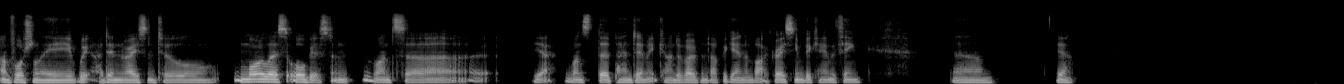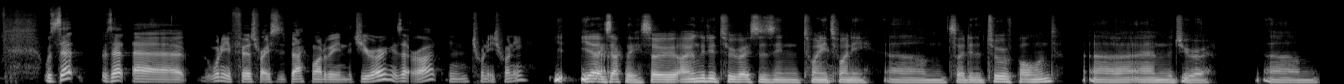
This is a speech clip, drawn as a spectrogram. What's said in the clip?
unfortunately, we, I didn't race until more or less August, and once uh, yeah, once the pandemic kind of opened up again and bike racing became a thing, um, yeah. Was that was that uh, one of your first races back? Might have been the Giro. Is that right in 2020? Yeah, yeah, exactly. So I only did two races in 2020. Um, so I did the Tour of Poland uh, and the Giro, um,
